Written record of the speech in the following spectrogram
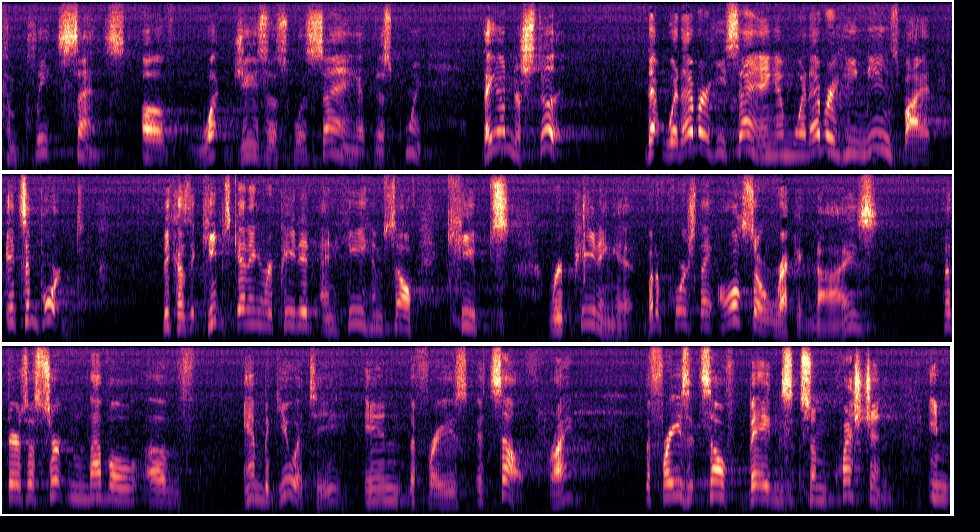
complete sense of what Jesus was saying at this point, they understood that whatever he's saying and whatever he means by it, it's important because it keeps getting repeated and he himself keeps repeating it. But of course, they also recognize that there's a certain level of ambiguity in the phrase itself, right? the phrase itself begs some question. In,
